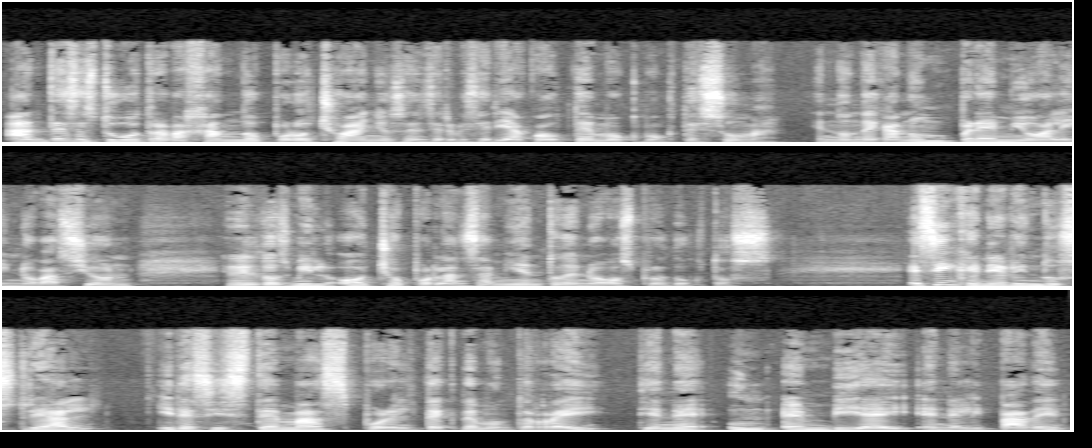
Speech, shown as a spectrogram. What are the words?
Antes estuvo trabajando por ocho años en Cervecería Cuauhtémoc Moctezuma, en donde ganó un premio a la innovación en el 2008 por lanzamiento de nuevos productos. Es ingeniero industrial y de sistemas por el TEC de Monterrey, tiene un MBA en el IPADE,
